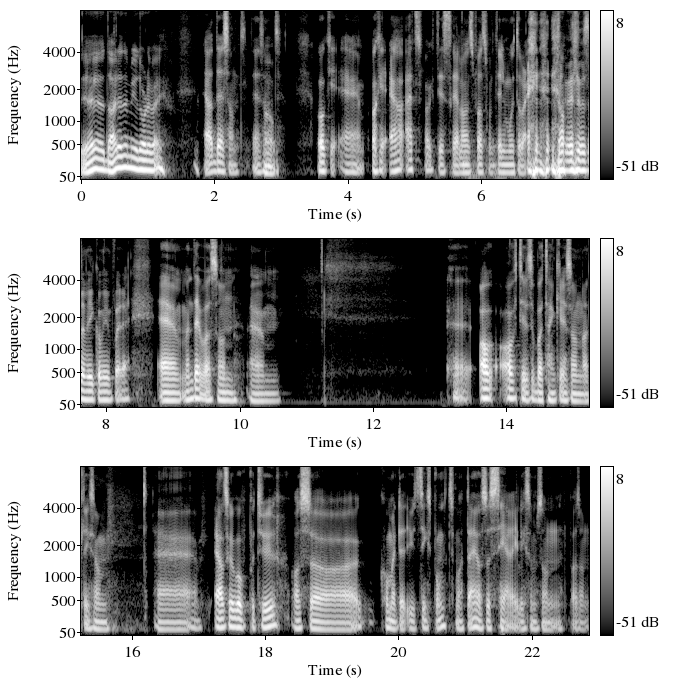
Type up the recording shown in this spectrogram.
det, der er det mye dårlig vei. Ja, det er sant. Det er sant. Ok, eh, ok, jeg har et faktisk relevant spørsmål til motorvei. Ja. Nå som vi kom inn på det. Eh, men det var sånn um, eh, av, av og til så bare tenker jeg sånn at liksom eh, Jeg å gå på tur, og så kommer jeg til et utsiktspunkt, måte, og så ser jeg liksom sånn bare sånn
